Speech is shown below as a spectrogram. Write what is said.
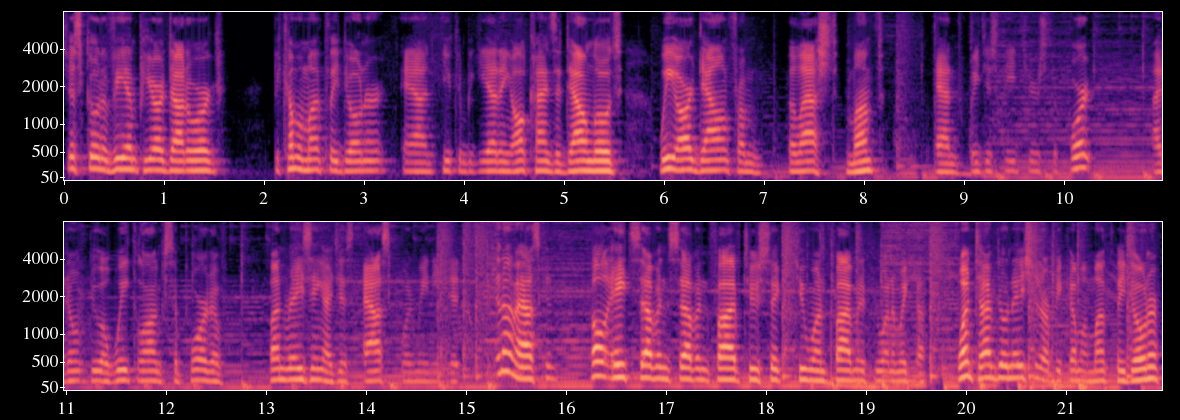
just go to vmpr.org, become a monthly donor, and you can be getting all kinds of downloads. We are down from the last month, and we just need your support. I don't do a week long support of fundraising, I just ask when we need it. And I'm asking. Call 877 526 215 if you want to make a one time donation or become a monthly donor.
